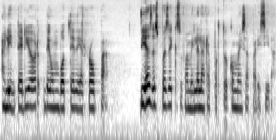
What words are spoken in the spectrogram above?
al interior de un bote de ropa días después de que su familia la reportó como desaparecida.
